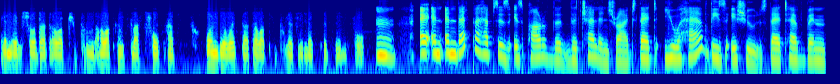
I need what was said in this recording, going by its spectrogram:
and ensure that our people, our councillors focus on the work that our people have elected them for. Mm. And and that perhaps is, is part of the, the challenge, right? That you have these issues that have been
